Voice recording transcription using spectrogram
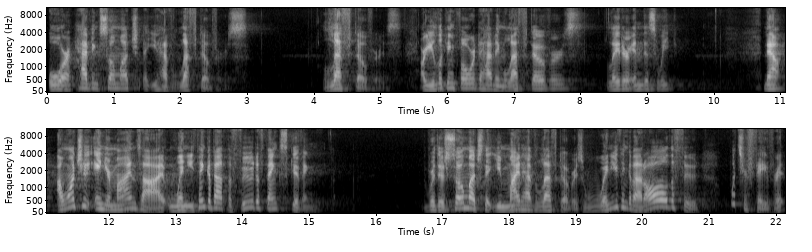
or having so much that you have leftovers. Leftovers. Are you looking forward to having leftovers later in this week? Now, I want you in your mind's eye, when you think about the food of Thanksgiving, where there's so much that you might have leftovers, when you think about all the food, what's your favorite?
